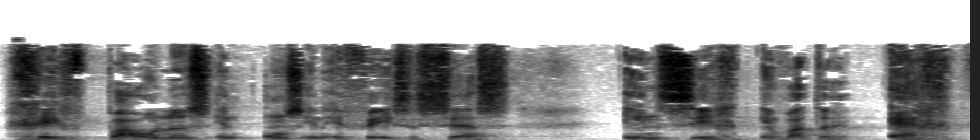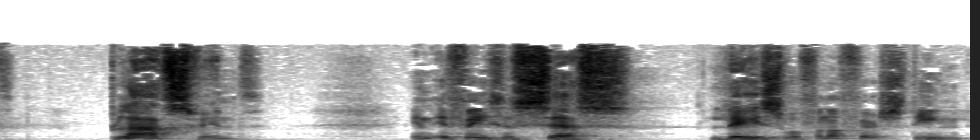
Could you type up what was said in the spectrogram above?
geeft Paulus in, ons in Efeze 6 inzicht in wat er echt plaatsvindt. In Efeze 6 lezen we vanaf vers 10.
